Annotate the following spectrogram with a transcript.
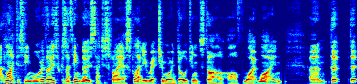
I'd like to see more of those because I think those satisfy a slightly richer, more indulgent style of white wine um, that that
